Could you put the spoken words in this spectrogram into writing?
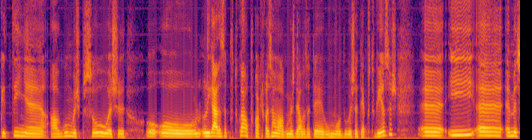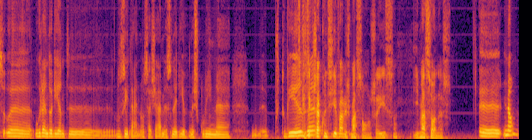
que tinha algumas pessoas ou, ou, ligadas a Portugal, por qualquer razão, algumas delas até, uma ou duas até portuguesas, uh, e uh, a, uh, o Grande Oriente Lusitano, ou seja, a maçonaria masculina portuguesa. Mas quer dizer que já conhecia vários maçons, é isso? E maçonas? não,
